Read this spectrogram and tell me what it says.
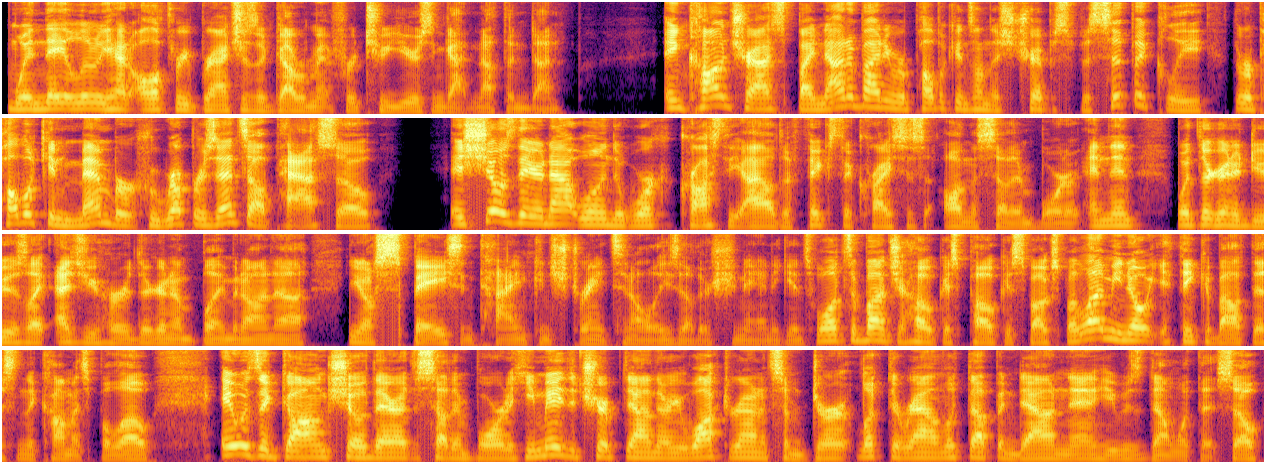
when they literally had all three branches of government for two years and got nothing done. In contrast, by not inviting Republicans on this trip, specifically the Republican member who represents El Paso it shows they are not willing to work across the aisle to fix the crisis on the southern border. And then what they're going to do is, like as you heard, they're going to blame it on uh, you know, space and time constraints and all these other shenanigans. Well, it's a bunch of hocus pocus, folks. But let me know what you think about this in the comments below. It was a gong show there at the southern border. He made the trip down there. He walked around in some dirt, looked around, looked up and down, and then he was done with it. So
